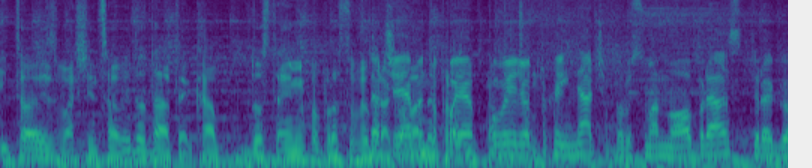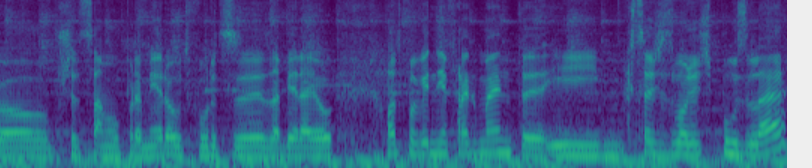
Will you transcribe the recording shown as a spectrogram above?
i to jest właśnie cały dodatek, a dostajemy po prostu Znaczy ja wybrakowany bym to produkt powiedział trochę inaczej, po prostu mamy obraz, którego przed samą premierą twórcy zabierają odpowiednie fragmenty i chcesz złożyć puzzle,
